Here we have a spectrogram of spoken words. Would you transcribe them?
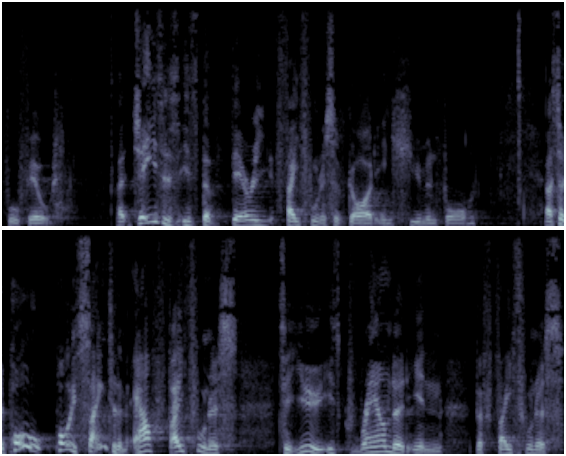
fulfilled. Uh, Jesus is the very faithfulness of God in human form. Uh, so Paul, Paul is saying to them, our faithfulness to you is grounded in the faithfulness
